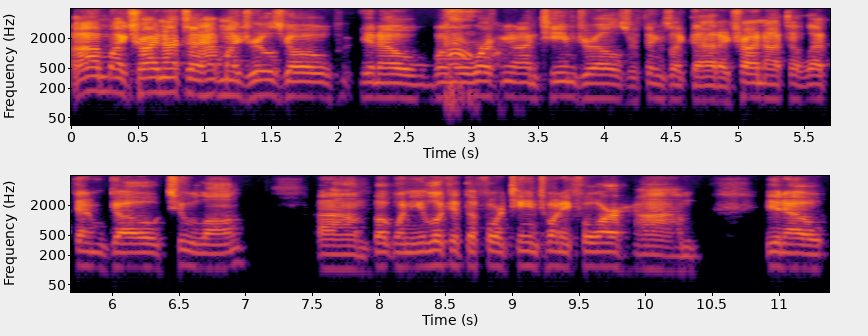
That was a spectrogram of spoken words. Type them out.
Um, I try not to have my drills go, you know, when we're working on team drills or things like that, I try not to let them go too long. Um, but when you look at the 14, 24, um, you know,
